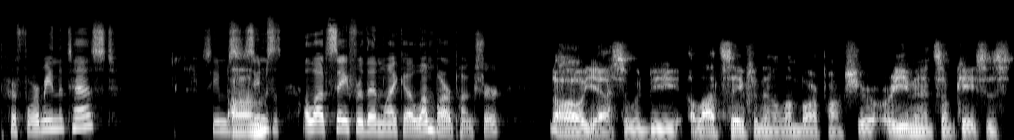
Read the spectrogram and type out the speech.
performing the test? Seems um, seems a lot safer than like a lumbar puncture. Oh yes, it would be a lot safer than a lumbar puncture, or even in some cases,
